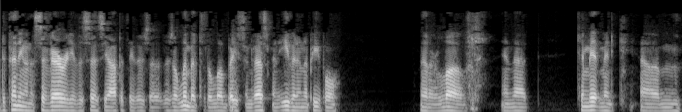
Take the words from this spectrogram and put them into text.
depending on the severity of the sociopathy, there's a, there's a limit to the love-based investment, even in the people that are loved. And that commitment, um,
